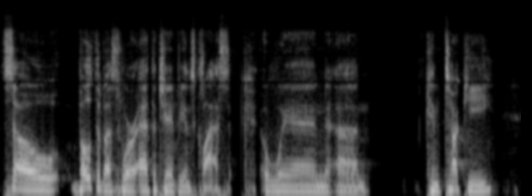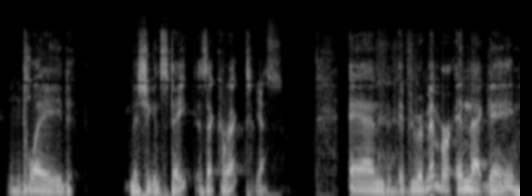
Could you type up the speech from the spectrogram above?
So both of us were at the Champions Classic when um, Kentucky mm-hmm. played Michigan State. Is that correct? Yes. And if you remember in that game,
